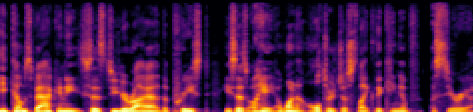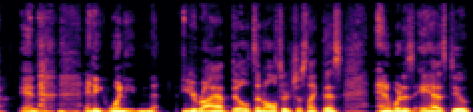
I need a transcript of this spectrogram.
he comes back and he says to Uriah, the priest, he says, "Oh, hey, I want an altar just like the king of Assyria." And and he, when he, Uriah builds an altar just like this, and what does Ahaz do?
